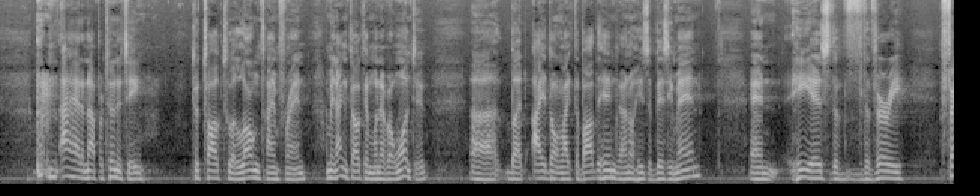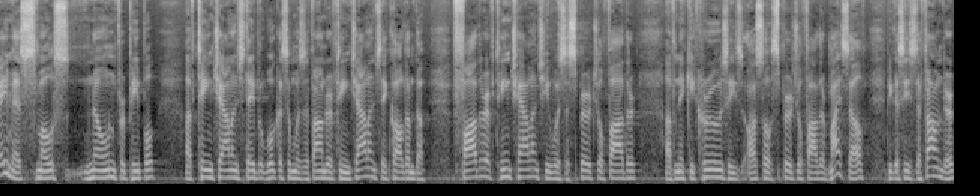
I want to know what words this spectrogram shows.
I had an opportunity to talk to a longtime friend. I mean, I can talk to him whenever I want to, uh, but I don't like to bother him because I know he's a busy man. And he is the, the very famous, most known for people of Teen Challenge. David Wilkerson was the founder of Teen Challenge. They called him the father of Teen Challenge. He was the spiritual father of Nicky Cruz. He's also a spiritual father of myself because he's the founder.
